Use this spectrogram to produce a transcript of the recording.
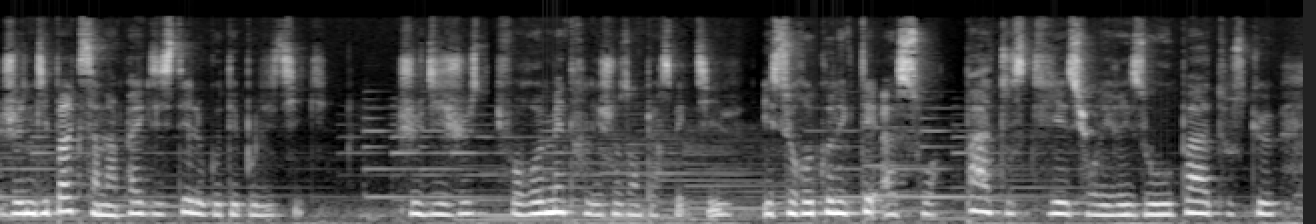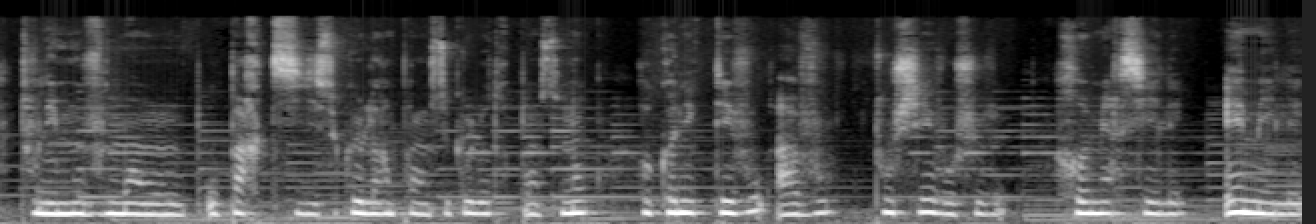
Je ne dis pas que ça n'a pas existé le côté politique. Je dis juste qu'il faut remettre les choses en perspective et se reconnecter à soi. Pas à tout ce qui est sur les réseaux, pas à tout ce que tous les mouvements ou partis, ce que l'un pense, ce que l'autre pense. Non, reconnectez-vous à vous, touchez vos cheveux, remerciez-les, aimez-les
